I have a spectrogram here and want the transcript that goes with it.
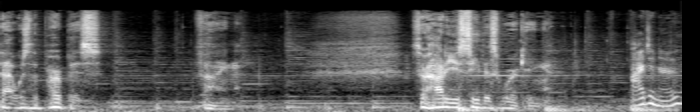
That was the purpose. Fine. So how do you see this working? I don't know.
